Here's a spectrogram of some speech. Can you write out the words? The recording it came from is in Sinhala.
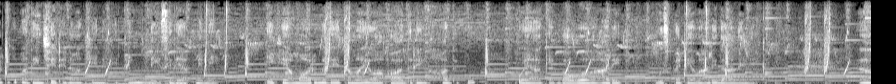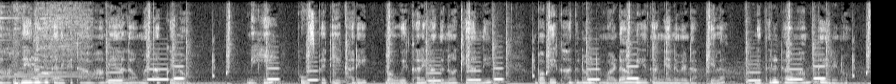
පිටරටක පදිංචිටෙනවා කියන ඉතින් ලේසි දෙයක් නෙමේ ඒක අමාරුම දේ තමයි ආදරෙන් හදපු ඔයාගේ බව්වව හරි පූස් පැටියව හරි දාලන එක. මේ වගේ තැනකට අවහම යාලාව මතක් වෙනවා. මෙහි පූස් පැටිය හරි බව්වෙක් හරි හදනවා කියන්නේ බබෙක් හදනුවට වඩා වියදන් යන වැඩක් කියලා. මෙතනට අවහම තේරෙනවා.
